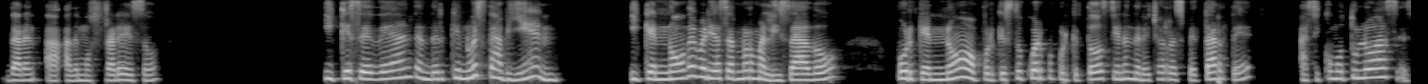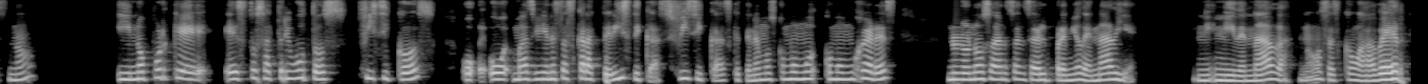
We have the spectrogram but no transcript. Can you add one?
dar a demostrar eso y que se dé a entender que no está bien y que no debería ser normalizado porque no, porque es tu cuerpo, porque todos tienen derecho a respetarte, así como tú lo haces, ¿no? Y no porque estos atributos físicos o, más bien estas características físicas que tenemos como, como mujeres no nos hacen ser el premio de nadie, ni, ni de nada, ¿no? O sea, es como, a ver,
